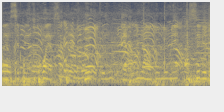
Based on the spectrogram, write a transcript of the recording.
1 RCPF 3 RCPF 2 terrain numéro 2 Lemay ACBB.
